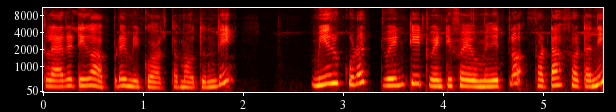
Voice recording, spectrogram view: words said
క్లారిటీగా అప్పుడే మీకు అర్థమవుతుంది. మీరు కూడా ట్వంటీ ట్వంటీ ఫైవ్ మినిట్లో ఫటాఫట్ అని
